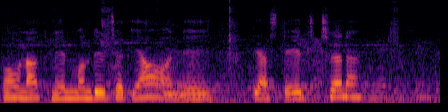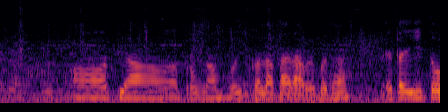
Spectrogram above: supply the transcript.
ભવનાથ મેન મંદિર છે ત્યાં અને ત્યાં સ્ટેજ છે ને. ત્યાં પ્રોગ્રામ હોય, કલાકાર આવે બધા. એટલે એ તો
